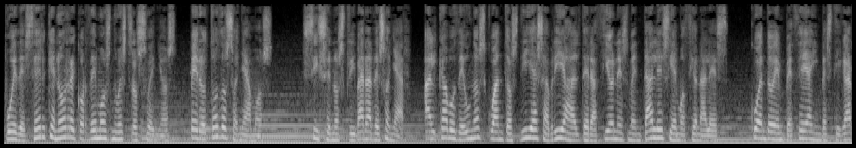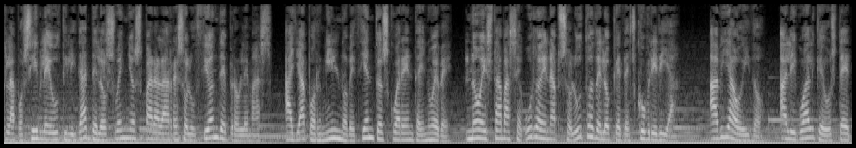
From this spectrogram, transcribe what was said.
Puede ser que no recordemos nuestros sueños, pero todos soñamos. Si se nos privara de soñar, al cabo de unos cuantos días habría alteraciones mentales y emocionales. Cuando empecé a investigar la posible utilidad de los sueños para la resolución de problemas, allá por 1949, no estaba seguro en absoluto de lo que descubriría. Había oído, al igual que usted,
